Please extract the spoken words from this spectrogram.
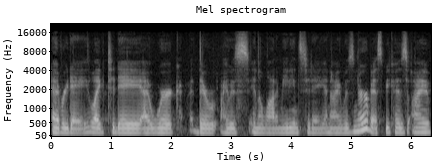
every day. Like today at work, there I was in a lot of meetings today, and I was nervous because I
